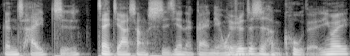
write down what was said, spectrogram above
跟材质，再加上时间的概念，我觉得这是很酷的。因为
